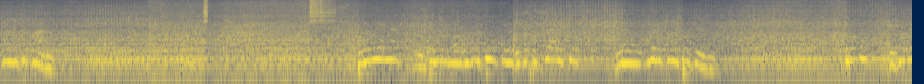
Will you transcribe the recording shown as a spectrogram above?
scuola che parla. Problema, tutti, di capacitare, vuole come possibile. Tutto,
